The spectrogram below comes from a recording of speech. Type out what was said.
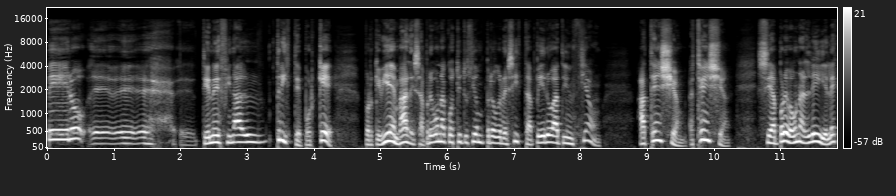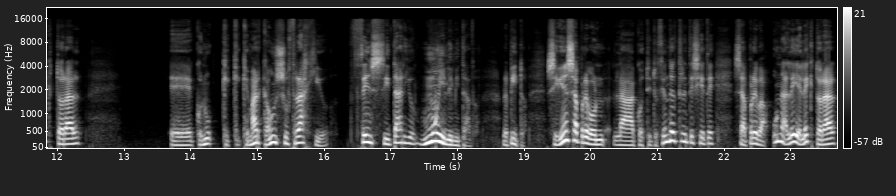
Pero eh, eh, tiene final triste. ¿Por qué? Porque bien, vale, se aprueba una constitución progresista, pero atención, atención, atención, se aprueba una ley electoral eh, con que, marca un sufragio censitario muy limitado. Repito, si bien se aprueba la Constitución del 37, se aprueba una ley electoral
